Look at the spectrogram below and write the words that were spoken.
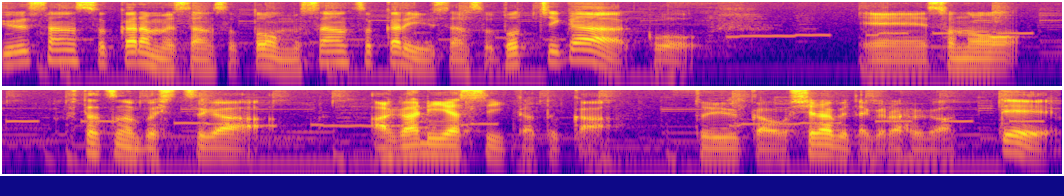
有酸素から無酸素と無酸素から有酸素どっちがこう、えー、その2つの物質が上がりやすいかとかというかを調べたグラフがあって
